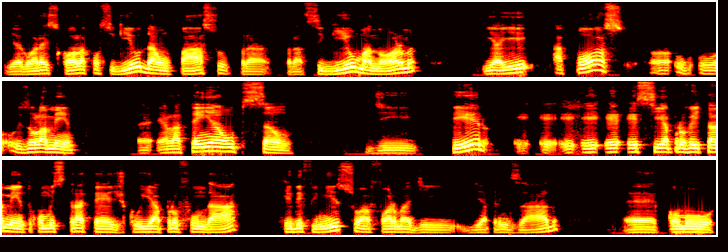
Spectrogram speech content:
E agora a escola conseguiu dar um passo para seguir uma norma, e aí, após o, o, o isolamento, ela tem a opção de ter esse aproveitamento como estratégico e aprofundar, redefinir sua forma de, de aprendizado, é, como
